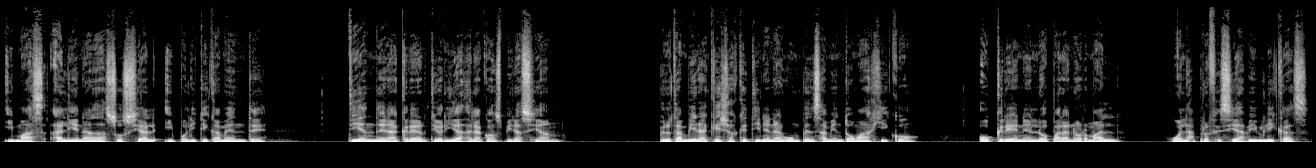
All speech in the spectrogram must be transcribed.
y más alienada social y políticamente tienden a creer teorías de la conspiración. Pero también aquellos que tienen algún pensamiento mágico o creen en lo paranormal o en las profecías bíblicas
